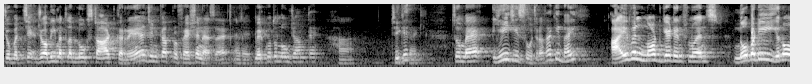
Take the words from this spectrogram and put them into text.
जो बच्चे जो अभी मतलब लोग स्टार्ट कर रहे हैं जिनका प्रोफेशन ऐसा है मेरे को तो लोग जानते हैं। हाँ ठीक है? सो मैं यही चीज़ सोच रहा था कि भाई I will not get influence nobody you know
